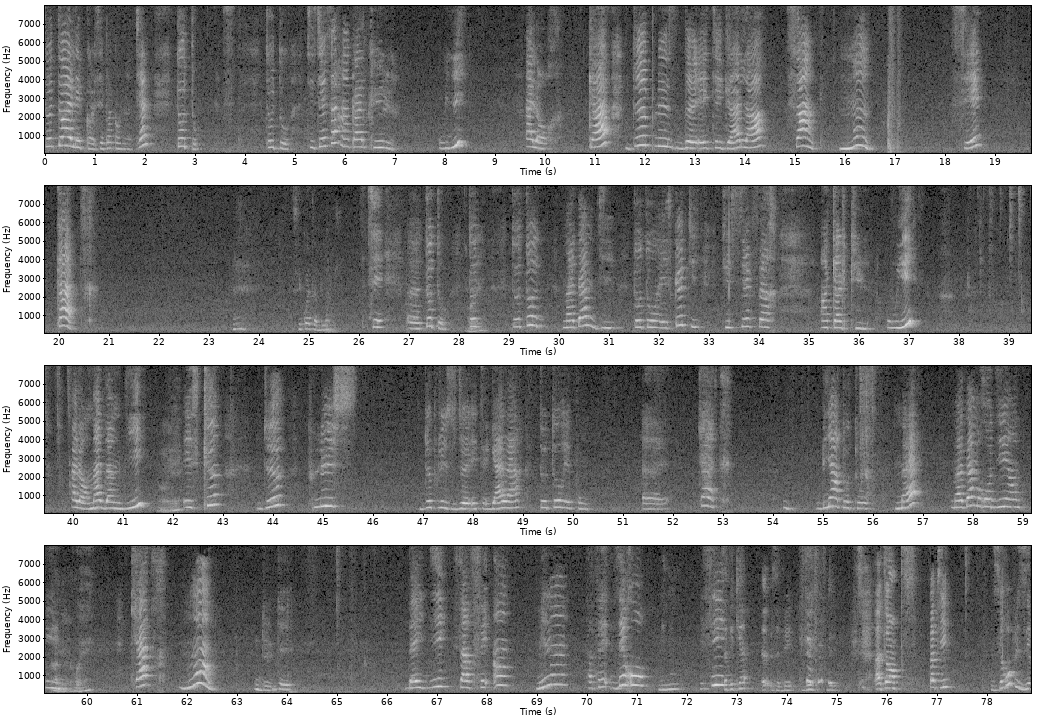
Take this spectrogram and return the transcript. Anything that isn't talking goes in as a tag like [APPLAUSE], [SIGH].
Toto à l'école, c'est pas comme la tienne. Toto. Toto, tu sais faire un calcul? Oui Alors, 4, 2 plus 2 est égal à 5. Non. C'est 4. C'est quoi ta blague? C'est euh, Toto. To- Ouais. Toto, madame dit, Toto, est-ce que tu, sais faire un calcul Oui. Alors, madame dit, est-ce que 2 plus 2 plus 2 est égal à Toto répond euh, 4. Bien Toto. Mais Madame redit en Ah, une. mais ouais. 4 moins Deux. 2. Ben il dit ça fait 1. Mais non, ça fait 0. Mais non. Mais si. Ça fait quatre. euh, ça fait deux. deux. [LAUGHS] Attends. Papy. 0 plus 0.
